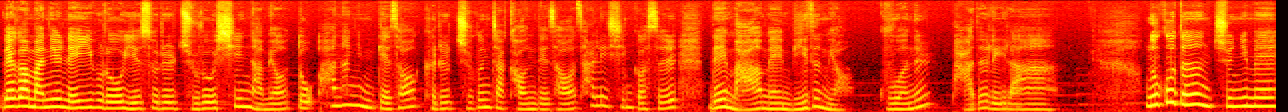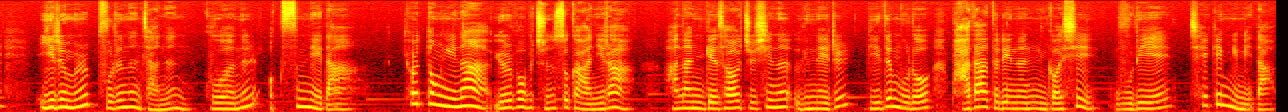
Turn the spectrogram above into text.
내가 만일 내 입으로 예수를 주로 시인하며 또 하나님께서 그를 죽은 자 가운데서 살리신 것을 내 마음에 믿으며 구원을 받으리라. 누구든 주님의 이름을 부르는 자는 구원을 얻습니다. 혈통이나 율법 준수가 아니라 하나님께서 주시는 은혜를 믿음으로 받아들이는 것이 우리의 책임입니다.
